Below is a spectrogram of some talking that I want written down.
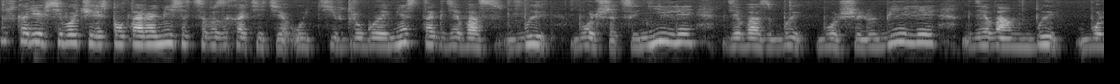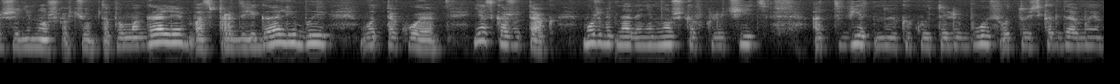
Ну, скорее всего, через полтора месяца вы захотите уйти в другое место, где вас бы больше ценили, где вас бы больше любили, где вам бы больше немножко в чем-то помогали, вас продвигали бы. Вот такое. Я скажу так. Может быть, надо немножко включить ответную какую-то любовь. Вот, то есть, когда мы,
